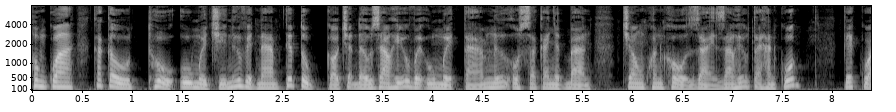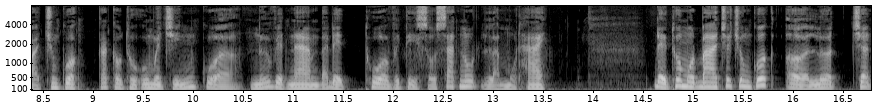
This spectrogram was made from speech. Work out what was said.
Hôm qua, các cầu thủ U19 nữ Việt Nam tiếp tục có trận đấu giao hữu với U18 nữ Osaka Nhật Bản trong khuôn khổ giải giao hữu tại Hàn Quốc. Kết quả chung cuộc, các cầu thủ U19 của nữ Việt Nam đã để thua với tỷ số sát nút là 1-2. Để thua 1-3 trước Trung Quốc ở lượt trận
